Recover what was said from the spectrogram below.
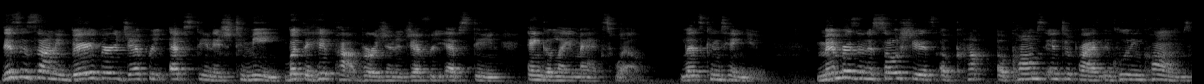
This is sounding very, very Jeffrey Epsteinish to me, but the hip hop version of Jeffrey Epstein and Ghislaine Maxwell. Let's continue. Members and associates of, of Combs Enterprise, including Combs,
